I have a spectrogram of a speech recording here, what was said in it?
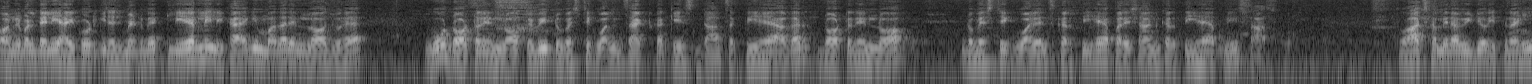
ऑनरेबल दिल्ली हाईकोर्ट की जजमेंट में क्लियरली लिखा है कि मदर इन लॉ जो है, वो डॉटर इन लॉ पे भी डोमेस्टिक वायलेंस एक्ट का केस डाल सकती है। अगर daughter in law domestic violence करती है परेशान करती है अपनी सास को। तो आज का मेरा वीडियो इतना ही।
